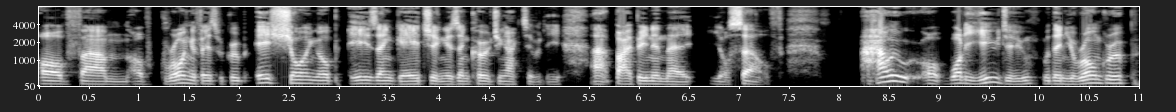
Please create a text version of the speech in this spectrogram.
of um, of growing a Facebook group is showing up, is engaging, is encouraging activity uh, by being in there yourself. How or what do you do within your own group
